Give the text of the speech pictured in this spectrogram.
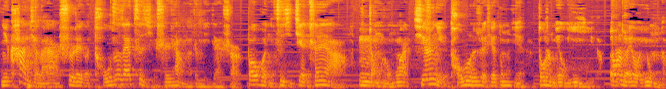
你看起来啊是这个投资在自己身上的这么一件事儿，包括你自己健身啊、嗯整容啊，其实你投入的这些东西都是没有意义的，都是没有用的。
